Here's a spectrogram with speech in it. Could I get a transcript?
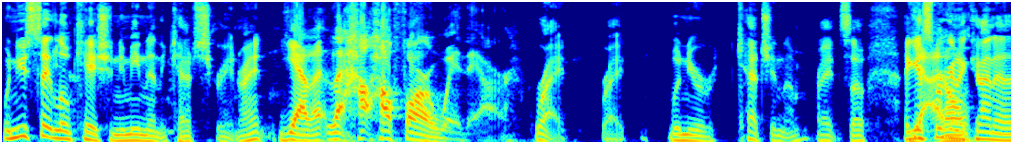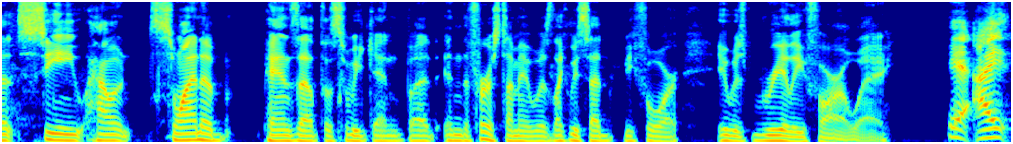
When you say location, you mean in the catch screen, right? yeah, like, like how, how far away they are. Right, right. When you're catching them, right? So I guess I we're going to kind of see how Swina pans out this weekend. But in the first time, it was like we said before, it was really far away. Yeah, I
